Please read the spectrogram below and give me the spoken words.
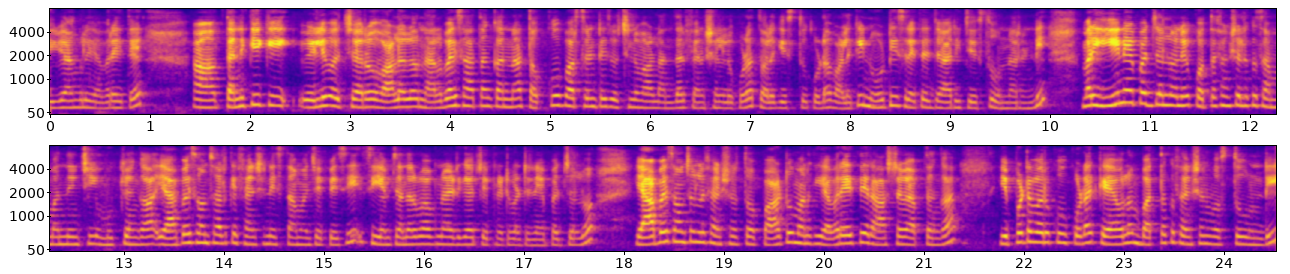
దివ్యాంగులు ఎవరైతే తనిఖీకి వెళ్ళి వచ్చారో వాళ్ళలో నలభై శాతం కన్నా తక్కువ పర్సంటేజ్ వచ్చిన వాళ్ళందరి పెన్షన్లు కూడా తొలగిస్తూ కూడా వాళ్ళకి నోటీసులు అయితే జారీ చేస్తూ ఉన్నారండి. మరి ఈ నేపథ్యంలోనే కొత్త పెన్షన్లకు సంబంధించి ముఖ్యంగా యాభై సంవత్సరాలకే పెన్షన్ ఇస్తామని చెప్పేసి సీఎం చంద్రబాబు నాయుడు గారు చెప్పినటువంటి నేపథ్యంలో యాభై సంవత్సరాల పెన్షన్తో పాటు మనకి ఎవరైతే రాష్ట్ర వ్యాప్తంగా ఇప్పటి వరకు కూడా కేవలం భర్తకు పెన్షన్ వస్తూ ఉండి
